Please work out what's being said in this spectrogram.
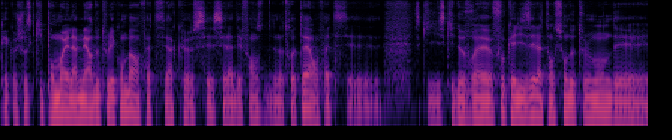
quelque chose qui, pour moi, est la mère de tous les combats, en fait. C'est-à-dire que c'est la défense de notre terre, en fait. C'est ce qui, ce qui devrait focaliser l'attention de tout le monde et,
